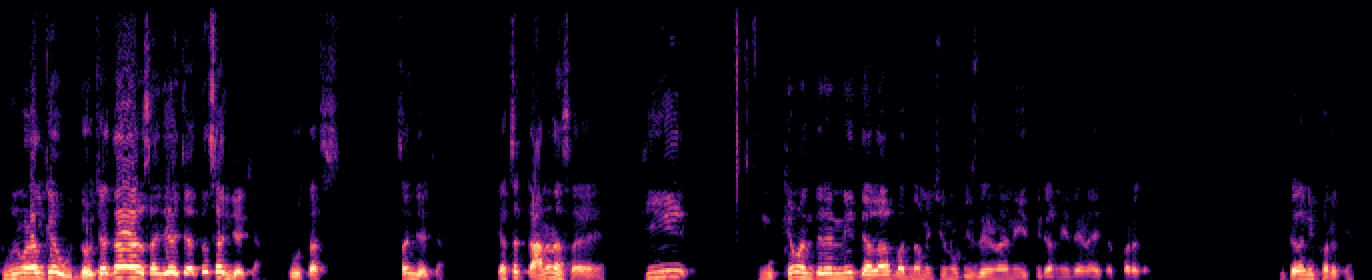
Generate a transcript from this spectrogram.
तुम्ही म्हणाल की उद्धवच्या का संजयच्या? तर संजयच्या. तुर्तास संजयच्या. याचं कारण असं आहे की मुख्यमंत्र्यांनी त्याला बदनामीची नोटीस देणं आणि इतरांनी देणं याच्यात फरक आहे. इतरांनी फरक आहे.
